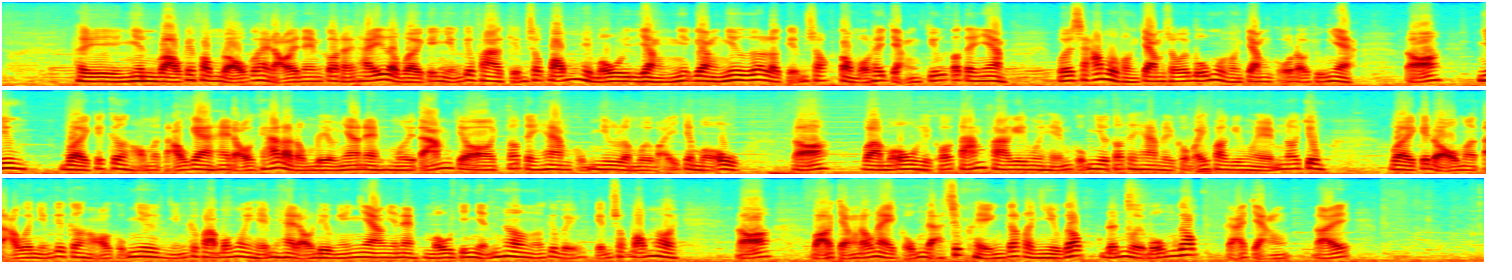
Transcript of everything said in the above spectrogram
thì nhìn vào cái phong độ của hai đội, anh em có thể thấy là về cái những cái pha kiểm soát bóng thì MU gần như gần như là kiểm soát toàn bộ thế trận trước Tottenham với 60% so với 40% của đội chủ nhà. Đó, nhưng về cái cơ hội mà tạo ra, hai đội khá là đồng đều nha anh em. 18 cho Tottenham cũng như là 17 cho MU đó, và MU thì có 8 pha gây nguy hiểm cũng như Tottenham thì có 7 pha gây nguy hiểm. Nói chung về cái độ mà tạo ra những cái cơ hội cũng như những cái pha bóng nguy hiểm, hai đội đều ngang nhau nha anh em. MU chỉ nhỉnh hơn ở cái việc kiểm soát bóng thôi. Đó bỏ trận đấu này cũng đã xuất hiện rất là nhiều góc, đến 14 góc cả trận đấy.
